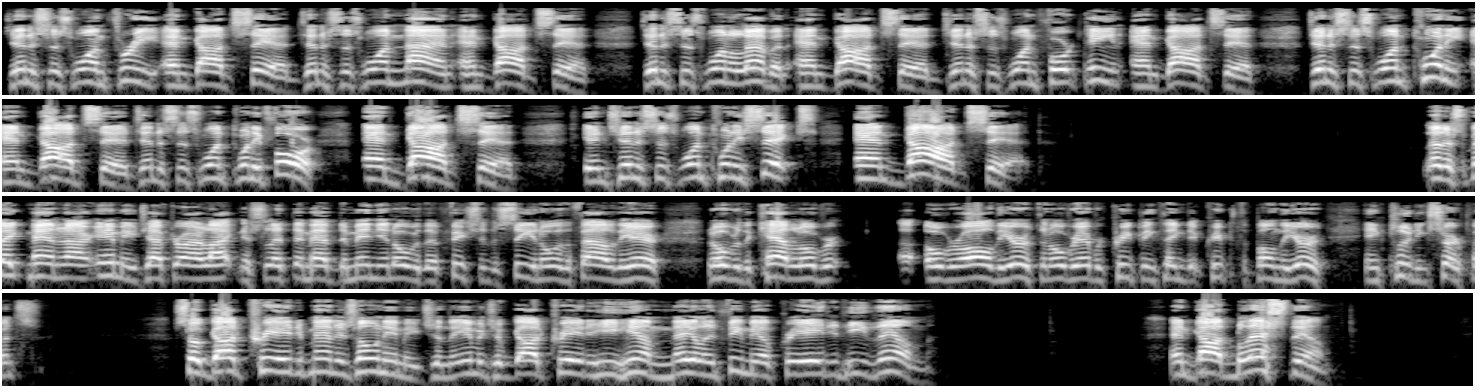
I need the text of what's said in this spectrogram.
Genesis 1 3, and God said. Genesis 1 9, and God said. Genesis 1 11, and God said. Genesis 1 14, and God said. Genesis 1 20, and God said. Genesis 1 24, and God said. In Genesis 1 26, and God said. Let us make man in our image after our likeness. Let them have dominion over the fish of the sea and over the fowl of the air and over the cattle, over uh, over all the earth and over every creeping thing that creepeth upon the earth, including serpents. So God created man his own image. In the image of God created he him. Male and female created he them. And God blessed them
